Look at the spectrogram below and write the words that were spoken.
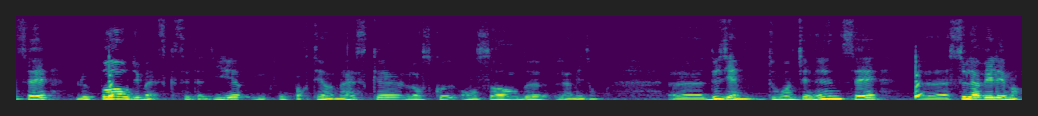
c'est le port du masque, c'est-à-dire il faut porter un masque lorsque on sort de la maison. Euh, deuxième, 두 번째는 c'est euh, se laver les mains.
